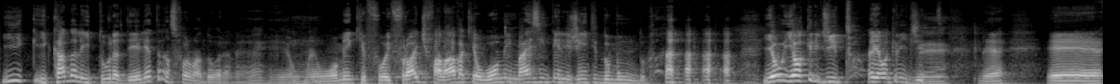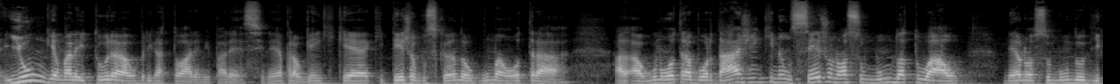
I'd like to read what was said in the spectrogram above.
E, e, cada leitura dele é transformadora, né? É um, uhum. é um, homem que foi. Freud falava que é o homem mais inteligente do mundo. e eu, eu acredito, eu acredito. É. Né? É, Jung é uma leitura obrigatória, me parece, né? Para alguém que quer que esteja buscando alguma outra, alguma outra abordagem que não seja o nosso mundo atual, né? O nosso mundo de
